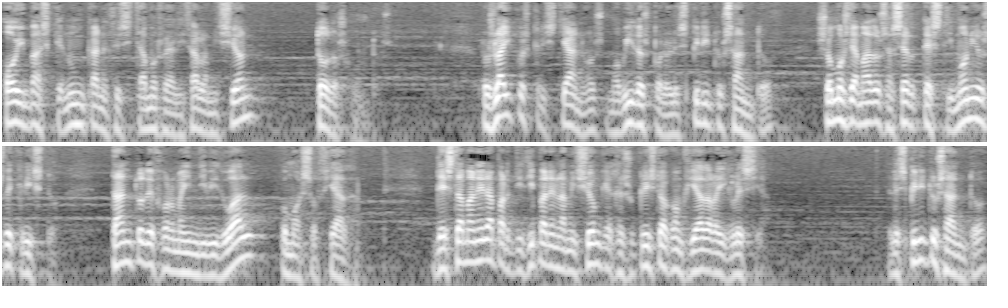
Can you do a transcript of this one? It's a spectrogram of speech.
Hoy más que nunca necesitamos realizar la misión todos juntos. Los laicos cristianos, movidos por el Espíritu Santo, somos llamados a ser testimonios de Cristo, tanto de forma individual como asociada. De esta manera participan en la misión que Jesucristo ha confiado a la Iglesia. El Espíritu Santo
